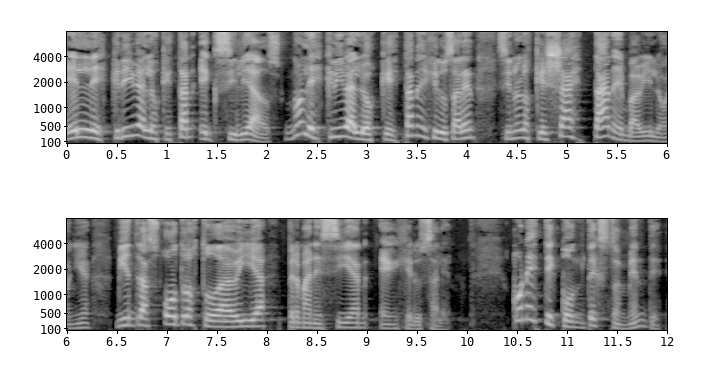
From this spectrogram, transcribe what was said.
él le escribe a los que están exiliados, no le escribe a los que están en Jerusalén, sino a los que ya están en Babilonia, mientras otros todavía permanecían en Jerusalén. Con este contexto en mente,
